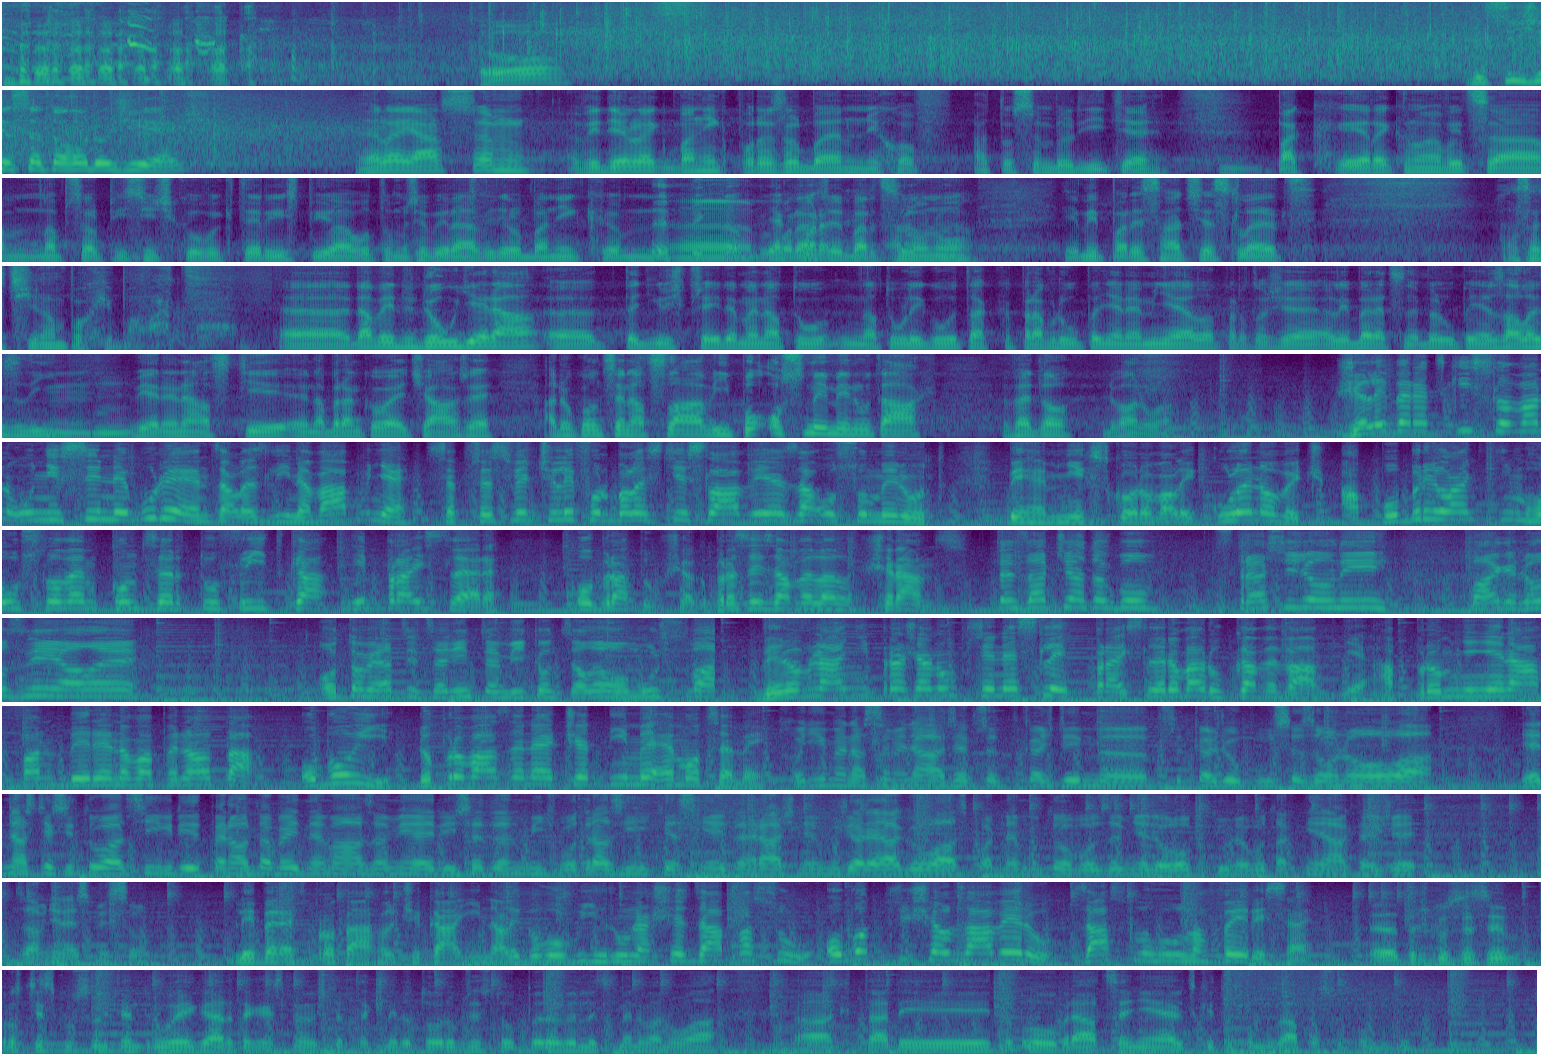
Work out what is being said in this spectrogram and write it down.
Jo, Myslíš, že se toho dožiješ? Hele, já jsem viděl, jak Baník porazil Bayern Mnichov a to jsem byl dítě. Hmm. Pak Jarek Nohavica napsal písničku, ve které zpívá o tom, že by rád viděl Baník um, uh, porazit Barcelonu. Je mi 56 let a začínám pochybovat. Eh, David Douděra, eh, teď když přejdeme na tu, na tu ligu, tak pravdu úplně neměl, protože Liberec nebyl úplně zalezlý mm-hmm. v 11 na brankové čáře a dokonce nad Sláví po 8 minutách vedl 2-0. Že liberecký Slovan Unisi nebude jen zalezlý na vápně, se přesvědčili fotbalisti Slávie za 8 minut. Během nich skorovali Kulenovič a po brilantním houslovém koncertu Frýdka i Preissler. K obratu však brzy zavelel Šranc. Ten začiatok bol strašidelný, fakt hrozný, ale o to viac si cením ten výkon celého mužstva. Vyrovnání Pražanům přinesli Preisslerova ruka ve vápně a proměněná fan Birenova penalta. Obojí doprovázené četnými emocemi. Chodíme na semináře před, každým, eh, před každou půl sezónou a jedna z těch situací, kdy penalta být nemá za mě, když se ten míč odrazí těsně, ten hráč nemůže reagovat, spadne mu to od země do loktu nebo tak nějak, takže za mě nesmysl. Liberec protáhl čekání na ligovou výhru na 6 zápasů. Obod přišel v závěru, zásluhou za Fejrise. Eh, trošku jsme si prostě zkusili ten druhý gar, tak jak jsme ve čtvrtek mi do toho dobře vstoupili, vedli jsme 2-0, tak tady to bylo obráceně a vždycky to tomu zápasu pomůže.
